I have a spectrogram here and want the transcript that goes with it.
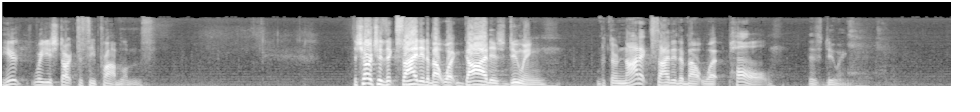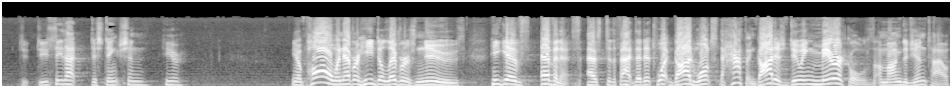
here's where you start to see problems. The church is excited about what God is doing but they're not excited about what Paul is doing. Do, do, you see that distinction here? You know, Paul, whenever he delivers news, he gives evidence as to the fact that it's what God wants to happen. God is doing miracles among the Gentiles.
